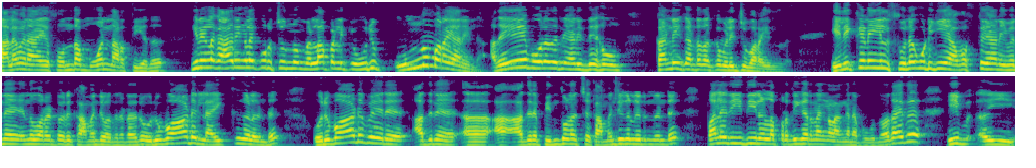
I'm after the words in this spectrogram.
തലവനായ സ്വന്തം മോൻ നടത്തിയത്. ഇങ്ങനെയുള്ള കാര്യങ്ങളെക്കുറിച്ചൊന്നും വെള്ളാപ്പള്ളിക്ക് ഒരു ഒന്നും പറയാനില്ല. അതേപോലെ തന്നെയാണ് ഇദ്ദേഹവും കണ്ണി കണ്ടതൊക്കെ വിളിച്ചു പറയുന്നത്. എലിക്കണിയിൽ സുന കുടുങ്ങിയ അവസ്ഥയാണ് ഇവന് എന്ന് പറഞ്ഞിട്ട് ഒരു കമന്റ് വന്നിട്ടുണ്ട്. അതിന് ഒരുപാട് ലൈക്കുകളുണ്ട് ഒരുപാട് പേര് അതിന് അതിനെ പിന്തുണച്ച് കമന്റുകൾ ഇടുന്നുണ്ട്. പല രീതിയിലുള്ള പ്രതികരണങ്ങൾ അങ്ങനെ പോകുന്നു. അതായത് ഈ ഈ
